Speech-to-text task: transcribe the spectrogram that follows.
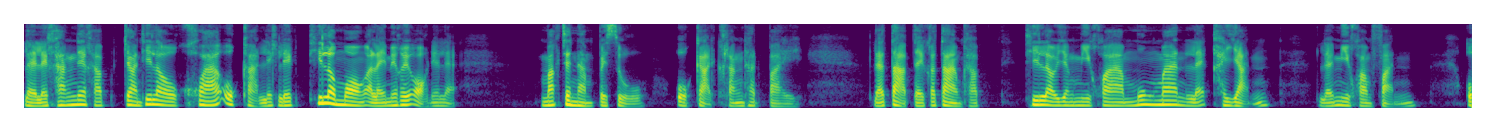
หลาย ๆ ครั้งเนี่ยครับการที่เราคว้าโอกาสเล็ก ๆ ที่เรามองอะไรไม่ค่อยออกเนี่ยแหละ มักจะนำไปสู่โอกาสครั้งถัดไป และตราบใดก็ตามครับ ที่เรายังมีความมุ่งมั่นและขยัน และมีความฝัน โอ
